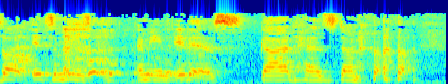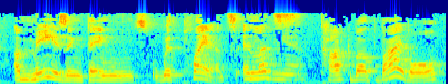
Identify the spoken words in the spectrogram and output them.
but it's amazing. I mean, it is. God has done amazing things with plants. And let's Yeah. talk about the Bible,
